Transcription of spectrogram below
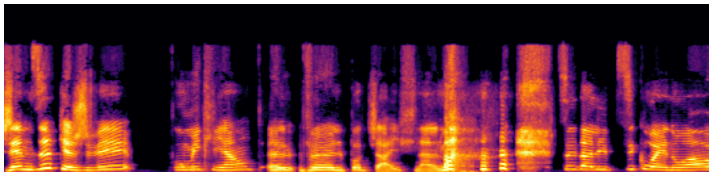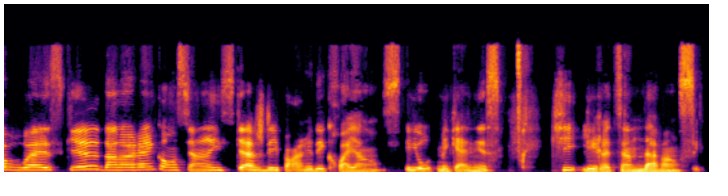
J'aime dire que je vais où mes clientes ne veulent pas que j'aille finalement. tu sais, dans les petits coins noirs où est-ce que dans leur inconscient, ils se cachent des peurs et des croyances et autres mécanismes qui les retiennent d'avancer.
